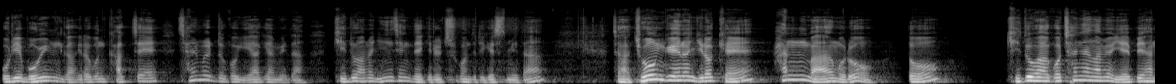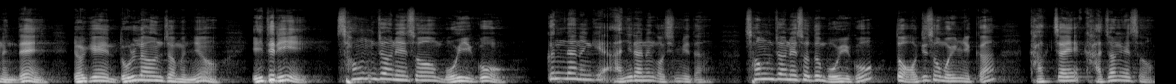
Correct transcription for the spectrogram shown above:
우리의 모임과 여러분 각자의 삶을 두고 이야기합니다. 기도하는 인생 되기를 축원드리겠습니다. 자, 좋은 교회는 이렇게 한 마음으로 또 기도하고 찬양하며 예배하는데 여기에 놀라운 점은요. 이들이 성전에서 모이고 끝나는 게 아니라는 것입니다. 성전에서도 모이고 또 어디서 모입니까? 각자의 가정에서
